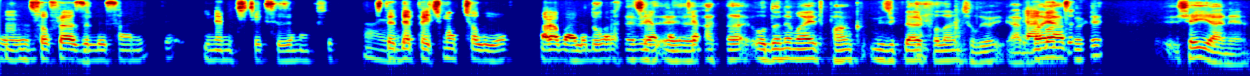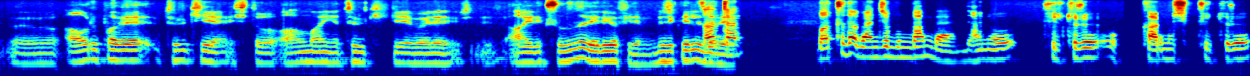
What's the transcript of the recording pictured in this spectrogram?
e, sofra hazırlığı sahnesi. Yine mi çiçek Sezen Aksu? İşte. Depeche Mode çalıyor. Arabayla duvara Evet, şey yaparken. e, hatta o döneme ait punk müzikler falan çalıyor. Yani, Yani bayağı Batı- böyle şey yani e, Avrupa ve Türkiye işte o Almanya, Türkiye böyle ayrıksılığını veriyor film. Müzikleri de veriyor. Zaten Batı da bence bundan beğendi. Hani o kültürü, o karmaşık kültürü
